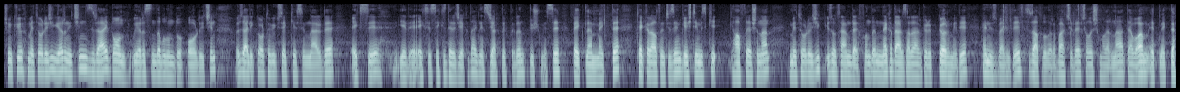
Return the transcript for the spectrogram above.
Çünkü meteoroloji yarın için zirai don uyarısında bulundu ordu için. Özellikle orta ve yüksek kesimlerde eksi 7, eksi 8 dereceye kadar yine sıcaklıkların düşmesi beklenmekte. Tekrar altını çizeyim. Geçtiğimiz ki hafta yaşanan meteorolojik izotermde fındığın ne kadar zarar görüp görmediği henüz belli değil. Ziraat Odaları bahçede çalışmalarına devam etmekte.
